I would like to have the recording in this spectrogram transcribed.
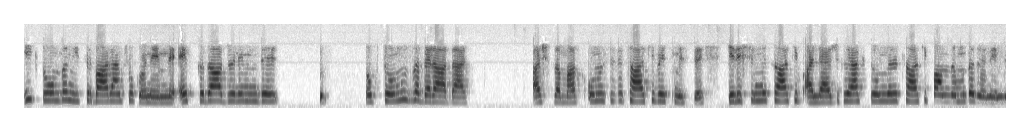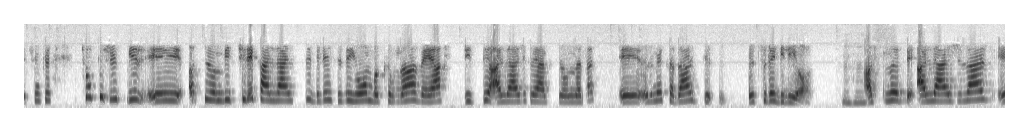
ilk doğumdan itibaren çok önemli. Ek gıda döneminde doktorunuzla beraber aşılamak, onun sizi takip etmesi, gelişimini takip, alerjik reaksiyonları takip anlamında da önemli. Çünkü çok küçük bir e, atıyorum bir çilek alerjisi bile sizi yoğun bakımda veya ciddi alerjik reaksiyonlara e, ölüme kadar gö- götürebiliyor. Aslında bir- alerjiler e,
